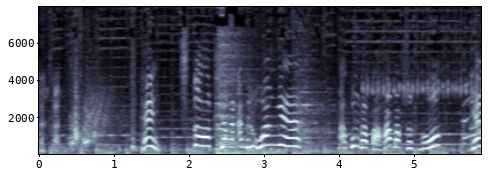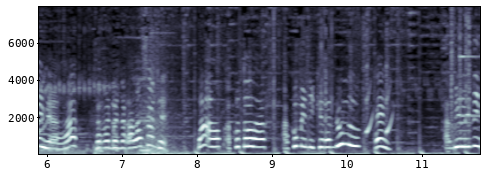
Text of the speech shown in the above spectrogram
Hei, stop, jangan ambil uangnya. Aku nggak paham maksudmu. Ya ya, jangan banyak alasan deh. Maaf, aku telat. Aku minikiran dulu. Hei, ambil ini.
